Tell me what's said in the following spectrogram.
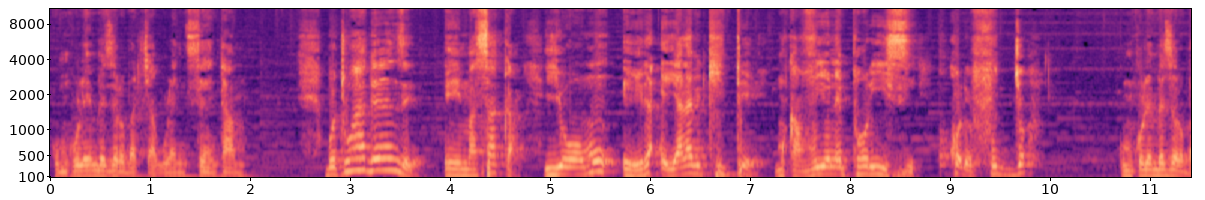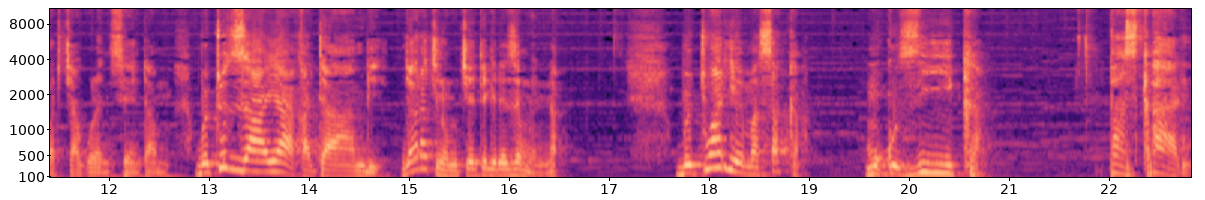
ku mukulembeze robert kyagulanyi sentamu bwe twagenze e masaka y'omu era eyalabikidde mu kavuyo ne poliisi okukola effujjo ku mukulembeze robert kyagulanyi sentamu bwe tuzzaayo akatambi njagala kino mukyetegereze mwenna. Bwe twali e masaka mu kuziika pasikaali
